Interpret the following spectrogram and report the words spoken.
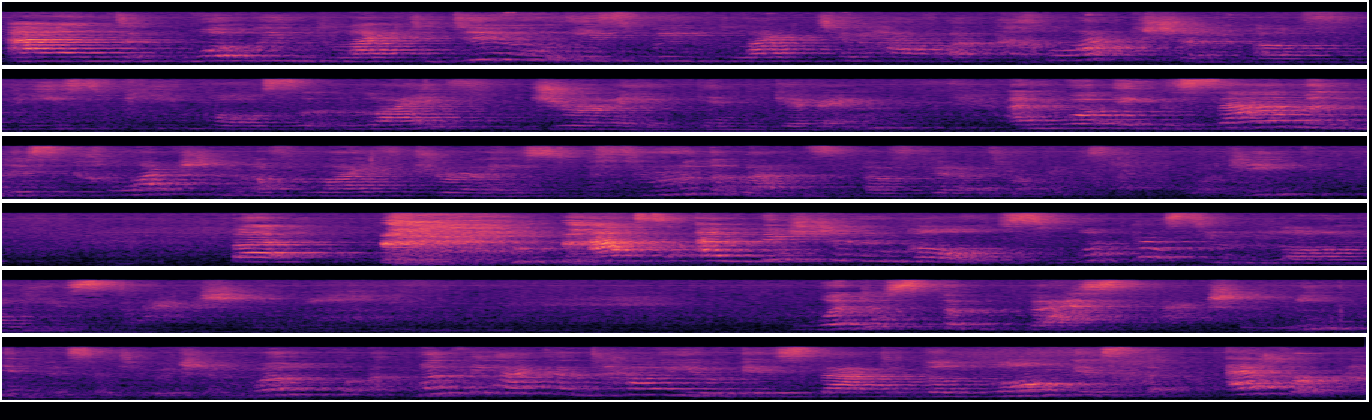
And what we would like to do is we would like to have a collection of these people's life journey in giving. And we'll examine this collection of life journeys through the lens of philanthropic psychology. But as ambition goals, what does longest actually mean? What does the best actually mean in this situation? Well, one thing I can tell you is that the longest ever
